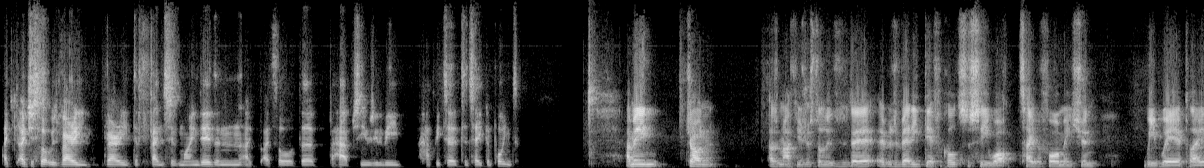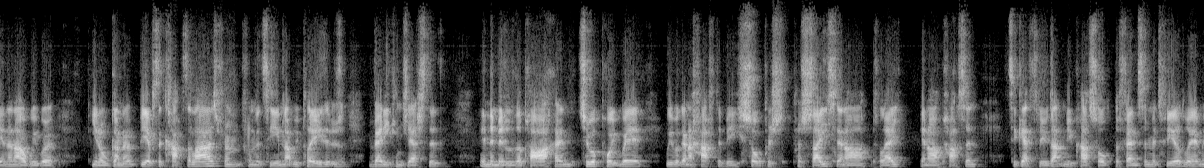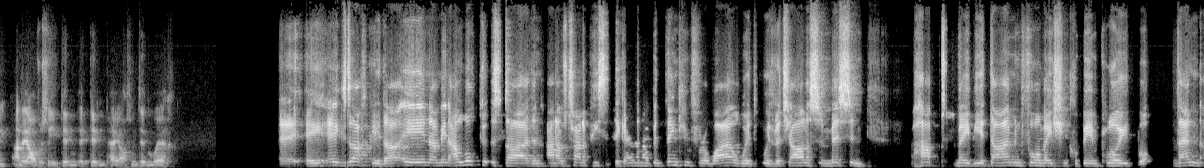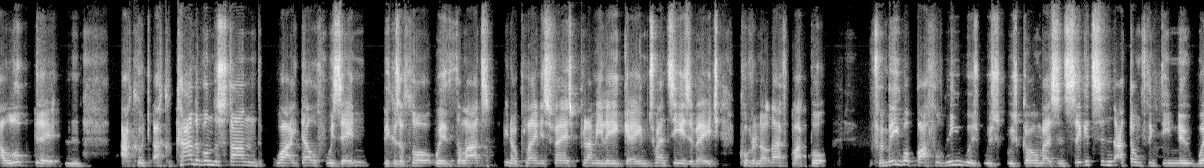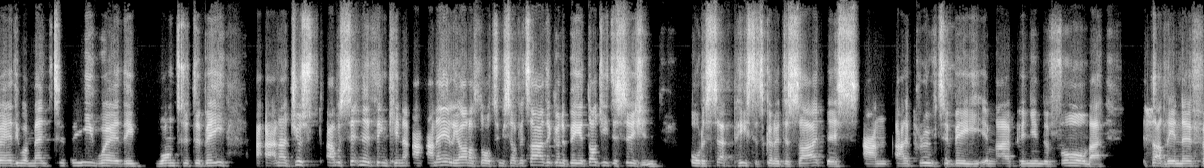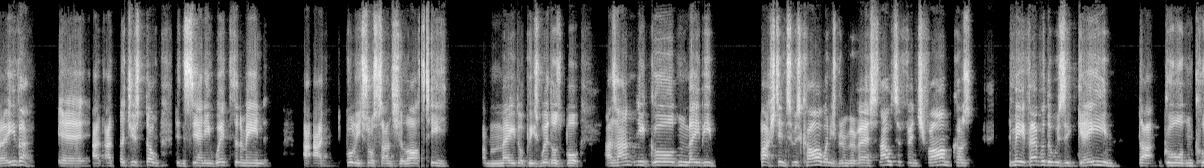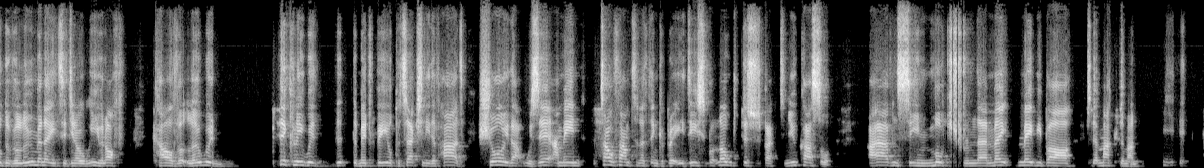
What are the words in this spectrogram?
I, I just thought it was very very defensive minded, and I, I thought that perhaps he was going to be happy to to take a point. I mean, John, as Matthew just alluded to there, it was very difficult to see what type of formation we were playing and how we were, you know, going to be able to capitalise from from the team that we played. It was very congested in the middle of the park and to a point where we were going to have to be so pre- precise in our play, in our passing, to get through that Newcastle defence defensive midfield, weren't we? And it obviously didn't it didn't pay off and didn't work. Exactly that, Ian. I mean, I looked at the side and, and I was trying to piece it together, and I've been thinking for a while with with Richarlison missing, perhaps maybe a diamond formation could be employed. But then I looked at it and I could I could kind of understand why Delph was in because I thought with the lads, you know, playing his first Premier League game, 20 years of age, covering at left back. But for me, what baffled me was was was Gomes and Sigurdsson. I don't think they knew where they were meant to be, where they wanted to be. And I just, I was sitting there thinking, and early on, I thought to myself, it's either going to be a dodgy decision or the set piece that's going to decide this. And, and it proved to be, in my opinion, the former, sadly, in their favour. Uh, I, I just don't didn't see any width. And I mean, I, I fully trust Ancelotti. I'm made up he's with us, but as Anthony Gordon maybe bashed into his car when he's been reversed now to Finch Farm, because to me, if ever there was a game that Gordon could have illuminated, you know, even off Calvert Lewin, particularly with the, the, midfield protection he'd have had. Surely that was it. I mean, Southampton, I think, are pretty decent, but no disrespect to Newcastle. I haven't seen much from them. Maybe bar to the maximum.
